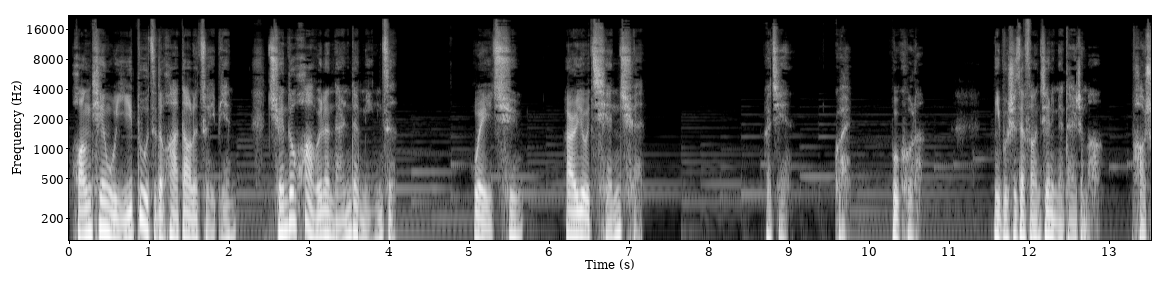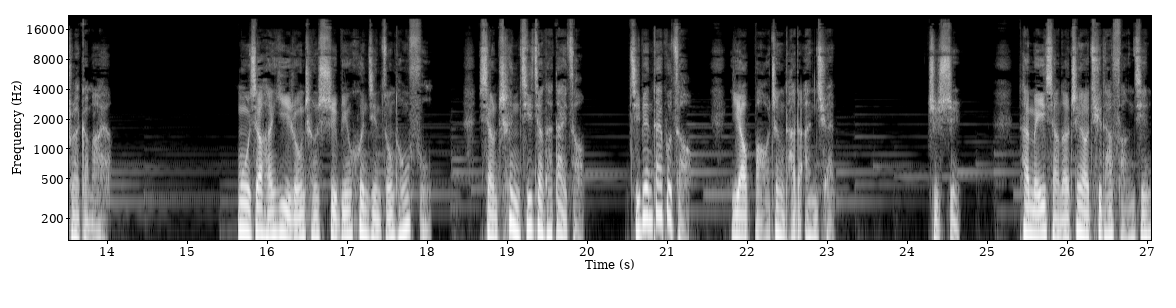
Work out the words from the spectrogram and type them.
黄天武一肚子的话到了嘴边，全都化为了男人的名字，委屈，而又缱绻。阿锦，乖，不哭了。你不是在房间里面待着吗？跑出来干嘛呀？穆萧寒易容成士兵混进总统府，想趁机将他带走，即便带不走，也要保证他的安全。只是，他没想到正要去他房间，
